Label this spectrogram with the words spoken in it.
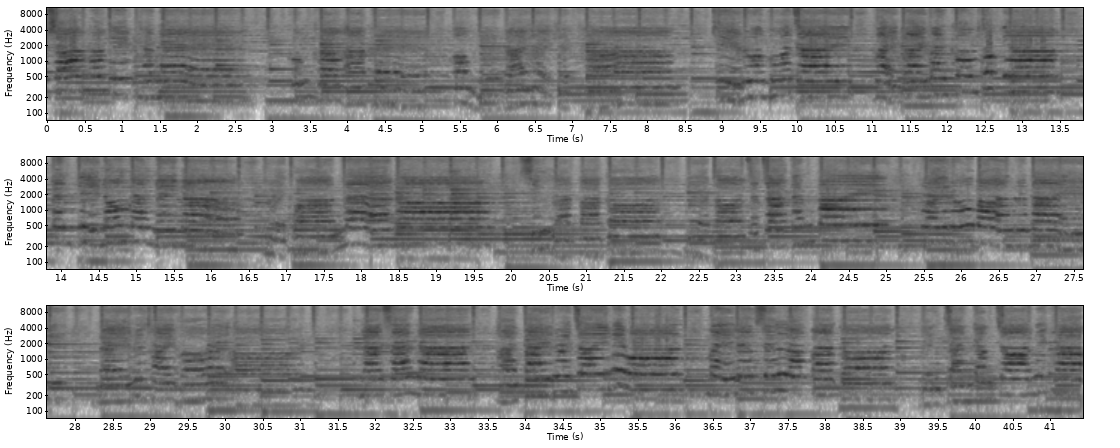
ด้วยเดชะพระพิฆเนศคุ้มครองอาเพศป้องเหตุร้ายให้เข็ดขามที่รวมหัวใจใกล้ไกลมันคงทุกอย่างเป็นพี่น้องกันในนามด้วยความแน่นอนศิลปากรเมื่อตอนจะจากกันไป ใครรู้บ้างหรือไม่ ฤทัยหอยอ่อนนานแสนนานผ่านไปด้วยใจนิวรณ์ไม่ลืมศิลปากรยังจันทร์กำจรไม่คลา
